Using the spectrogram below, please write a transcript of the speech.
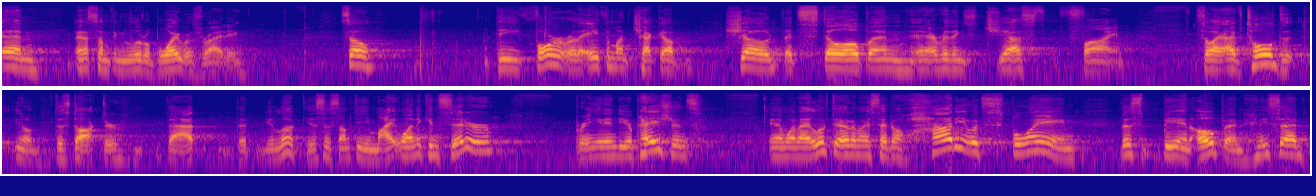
And, and that's something the little boy was writing. So the four or the eighth month checkup showed that's still open and everything's just fine. So I, have told you know this doctor that that you look, this is something you might want to consider bringing into your patients. And when I looked at him, I said, "Oh, how do you explain this being open?" And he said,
